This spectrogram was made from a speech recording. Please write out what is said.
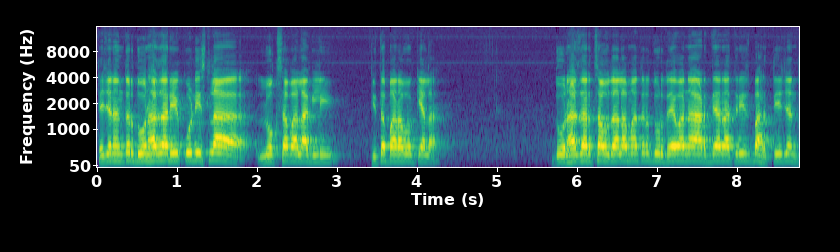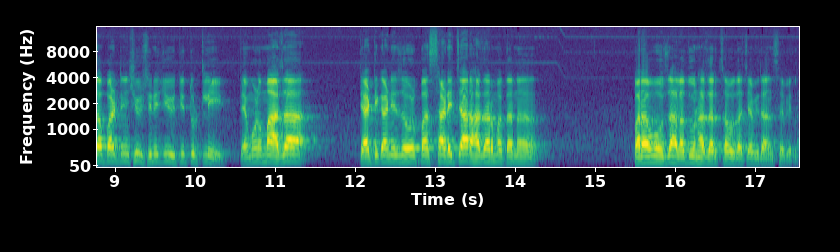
त्याच्यानंतर दोन हजार एकोणीसला लोकसभा लागली. तिथं पराभव केला. दोन हजार चौदाला मात्र दुर्दैवानं अर्ध्या रात्रीच भारतीय जनता पार्टी आणि शिवसेनेची युती तुटली. त्यामुळं माझा त्या ठिकाणी जवळपास साडेचार हजार मतानं पराभव झाला दोन हजार चौदाच्या विधानसभेला.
